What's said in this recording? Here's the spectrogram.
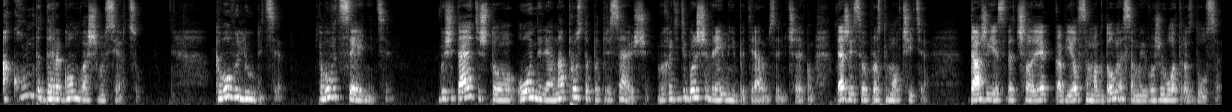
о ком-то дорогом вашему сердцу. Кого вы любите, кого вы цените. Вы считаете, что он или она просто потрясающий. Вы хотите больше времени быть рядом с этим человеком, даже если вы просто молчите. Даже если этот человек объелся Макдональдсом и его живот раздулся.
